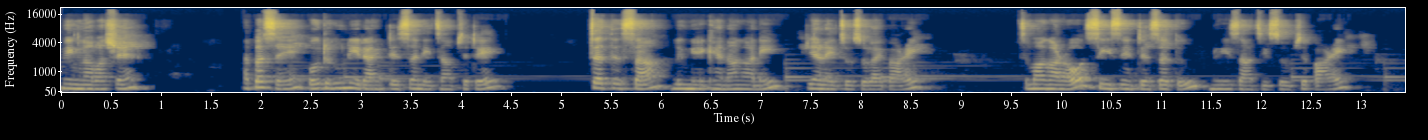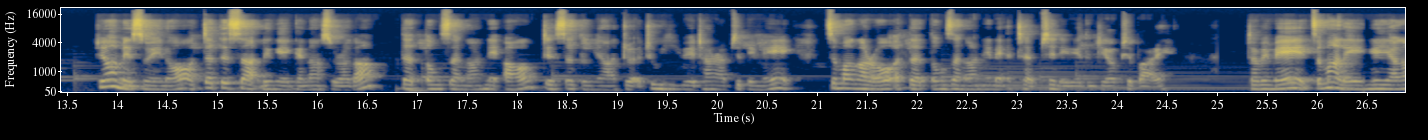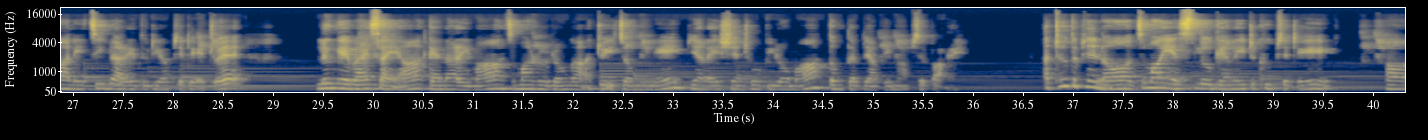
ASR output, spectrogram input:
မင်္ဂလာပါရှင်အပတ်စဉ်ဗုဒ္ဓဟူးနေ့တိုင်းတင်ဆက်နေကြဖြစ်တဲ့တက်သစ္စာလူငယ်ခန္ဓာကနေပြန်လည်ကြိုဆိုလိုက်ပါတယ်ကျမကတော့စီစဉ်တင်ဆက်သူနှွေးစာကြည့်ဆိုဖြစ်ပါတယ်ပြောရမယ်ဆိုရင်တော့တက်သစ္စာလူငယ်ကဏ္ဍဆိုတာကအသက်35နှစ်အောက်တင်ဆက်သူများအတွက်အထူးရည်ရွယ်ထားတာဖြစ်ပေမဲ့ကျမကတော့အသက်35နှစ်နဲ့အထက်ဖြစ်နေတဲ့သူတစ်ယောက်ဖြစ်ပါတယ်။ ဒါပေမဲ့ကျမလည်းငယ်ရာကနေကြီးလာတဲ့သူတစ်ယောက်ဖြစ်တဲ့အတွက်လူငယ်ပိုင်းဆိုင်ရာကဏ္ဍတွေမှာကျမတို့တုန်းကအတွေ့အကြုံတွေနဲ့ပြန်လည်ရှင်းထိုးပြီးတော့မှသုံးသပ်ပြပေးမှာဖြစ်ပါတယ်။အထူးသဖြင့်တော့ကျမရဲ့ slogan လေးတစ်ခုဖြစ်တဲ့ဟာ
